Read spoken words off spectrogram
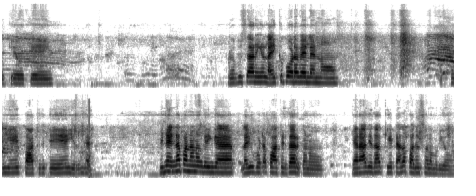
ஓகே ஓகே. பிரபு சாரிங்க லைக்கு போடவே இல்லை இன்னும். அப்படியே பார்த்துக்கிட்டே இருங்க. பின்ன என்ன பண்ணணுங்கிறீங்க? லைவ் போட்டால் பார்த்துட்டு தான் இருக்கணும். யாராவது எதாவது கேட்டால் தான் பதில் சொல்ல முடியும்.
